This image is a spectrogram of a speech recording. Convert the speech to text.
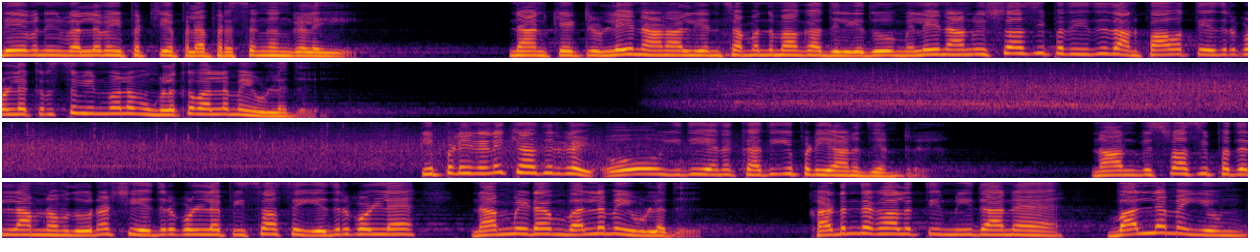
தேவனின் வல்லமை பற்றிய பல பிரசங்கங்களை நான் கேட்டுள்ளேன். ஆனால் என் சம்பந்தமாக அதில் எதுவும் இல்லை. நான் விசுவாசிப்பது இதுதான். பாவத்தை எதிர்கொள்ள கிறிஸ்துவின் மூலம் உங்களுக்கு வல்லமை உள்ளது. இப்படி நினைக்காதீர்கள். ஓ இது எனக்கு அதிகப்படியானது என்று. நான் விசுவாசிப்பதெல்லாம் நமது உணர்ச்சியை எதிர்கொள்ள பிசாசை எதிர்கொள்ள நம்மிடம் வல்லமை உள்ளது. கடந்த காலத்தின் மீதான வல்லமையும்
